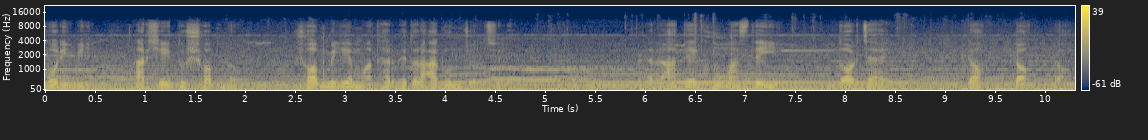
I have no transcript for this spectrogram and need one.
গরিবী আর সেই দুঃস্বপ্ন সব মিলিয়ে মাথার ভেতর আগুন জ্বলছিল। রাতে ঘুম আসতেই দরজায় টক টক টক।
